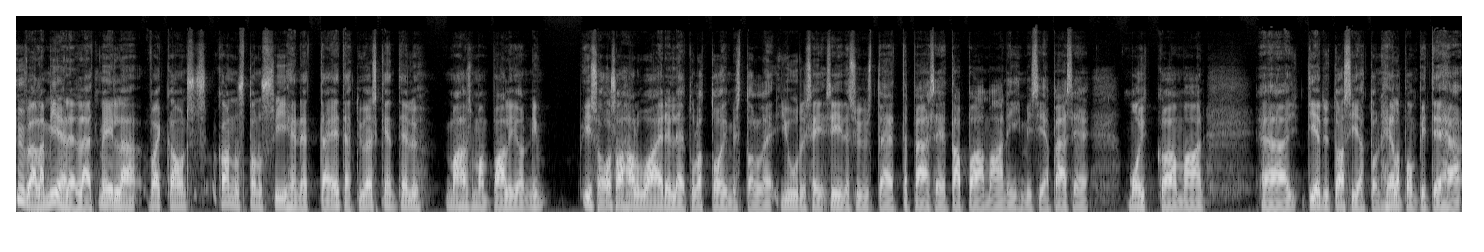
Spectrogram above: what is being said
Hyvällä mielellä, että meillä vaikka on kannustanut siihen, että etätyöskentely mahdollisimman paljon, niin iso osa haluaa edelleen tulla toimistolle juuri siitä syystä, että pääsee tapaamaan ihmisiä, pääsee moikkaamaan. Tietyt asiat on helpompi tehdä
